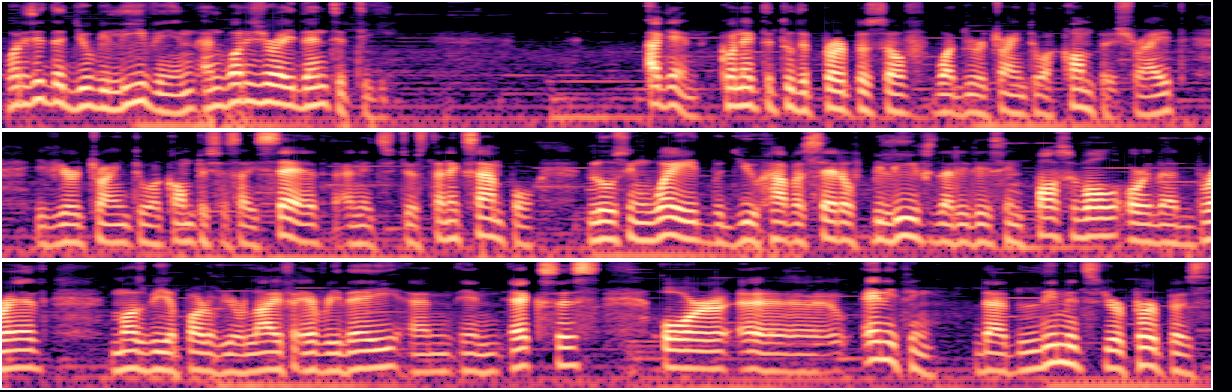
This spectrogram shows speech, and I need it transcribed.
What is it that you believe in and what is your identity? Again, connected to the purpose of what you're trying to accomplish, right? If you're trying to accomplish, as I said, and it's just an example, losing weight, but you have a set of beliefs that it is impossible or that bread must be a part of your life every day and in excess, or uh, anything that limits your purpose,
